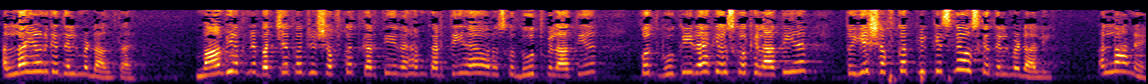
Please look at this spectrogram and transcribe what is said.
اللہ ہی ان کے دل میں ڈالتا ہے۔ ماں بھی اپنے بچے پر جو شفقت کرتی، رحم کرتی ہے اور اس کو دودھ پلاتی ہے، خود بھوکی رہ کے اس کو کھلاتی ہے، تو یہ شفقت بھی کس نے اس کے دل میں ڈالی؟ اللہ نے۔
